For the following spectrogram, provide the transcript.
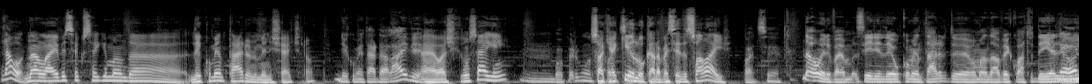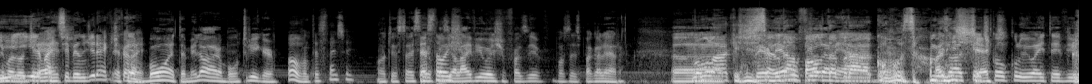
Não, na live você consegue mandar. ler comentário no ManyChat, não? De comentário da live? É, eu acho que consegue, hein? Hum, boa pergunta. Só que Pode aquilo, o cara vai sair da sua live. ser. Pode ser. Não, ele vai. Se ele ler o comentário, ele vai mandar o V4D ali Não, ele e mandou ele vai receber no direct, É cara. bom, é até melhor, é um bom trigger. Ó, vamos testar isso aí. Vamos testar isso aí, Testa fazer hoje. live hoje, fazer, fazer isso pra galera. Ah, Vamos lá, que a gente saiu perdemos da o fio pauta pra meada. como usar o Mas eu acho que a gente ManyChat. concluiu aí, teve um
